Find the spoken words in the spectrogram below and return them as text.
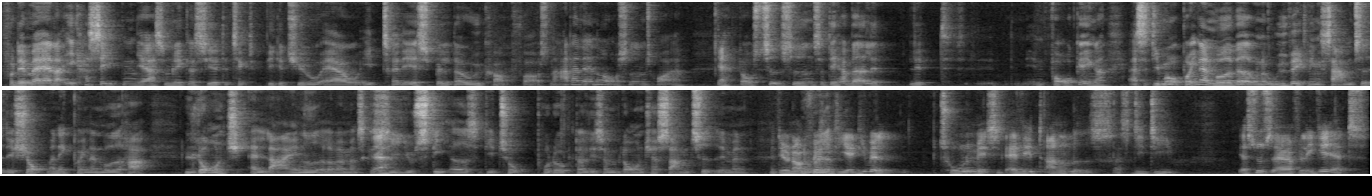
For dem af jer, der ikke har set den, ja, som Niklas siger, Detective Pikachu er jo et 3DS-spil, der udkom for snart halvandet år siden, tror jeg. Ja. Et års tid siden, så det har været lidt, lidt en forgænger. Altså, de må på en eller anden måde have været under udvikling samtidig. Det er sjovt, man ikke på en eller anden måde har launch alignet, eller hvad man skal Ja. sige, justeret, så de to produkter ligesom launcher samtidig, men Men det er jo nok, Nu fordi de alligevel tonemæssigt er lidt anderledes. Altså de, de, jeg synes i hvert fald ikke, at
